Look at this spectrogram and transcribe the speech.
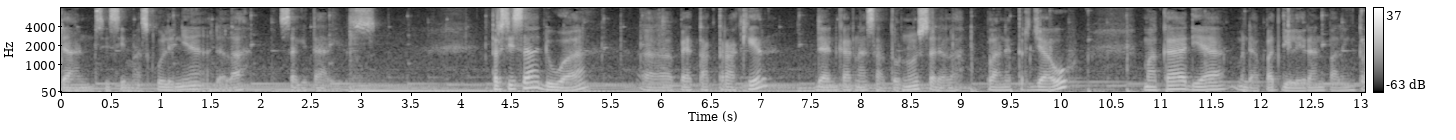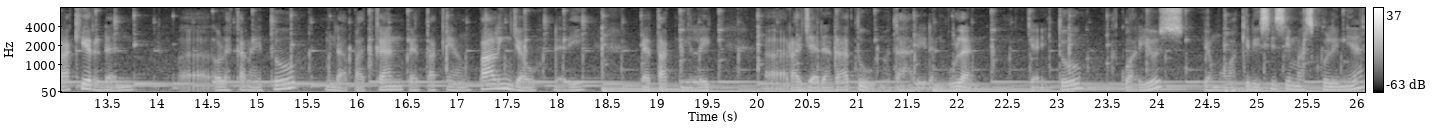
dan sisi maskulinnya adalah Sagittarius. Tersisa dua uh, petak terakhir dan karena Saturnus adalah planet terjauh maka dia mendapat giliran paling terakhir dan uh, oleh karena itu mendapatkan petak yang paling jauh dari petak milik uh, raja dan ratu matahari dan bulan yaitu Aquarius yang mewakili sisi maskulinnya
